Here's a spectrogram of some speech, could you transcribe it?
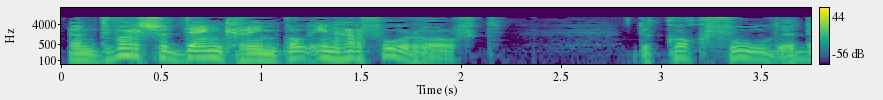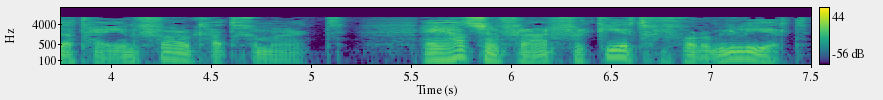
Een dwarse denkrimpel in haar voorhoofd. De kok voelde dat hij een fout had gemaakt. Hij had zijn vraag verkeerd geformuleerd.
